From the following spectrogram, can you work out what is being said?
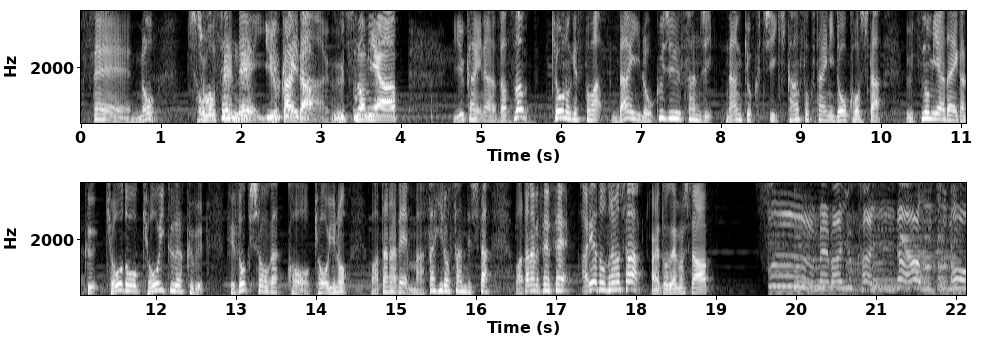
せーの。挑戦で愉快だ。宇都宮。愉快な雑談。今日のゲストは第63次。南極地域観測隊に同行した。宇都宮大学。共同教育学部。附属小学校。教諭の渡辺正弘さんでした。渡辺先生ありがとうございました。ありがとうございました。住めば愉快な宇都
